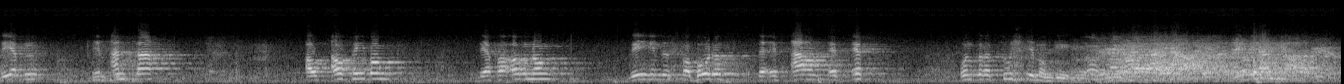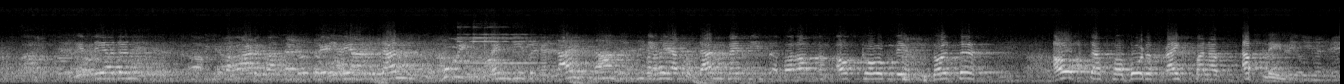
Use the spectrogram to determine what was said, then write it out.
Werden dem Antrag auf Aufhebung der Verordnung wegen des Verbotes der SA und SS unsere Zustimmung geben. Wir werden, wir werden, wir werden dann, wenn diese, wir werden dann, wenn diese Verordnung aufgehoben werden sollte, auch das Verbot des Reichsbanners ablehnen.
